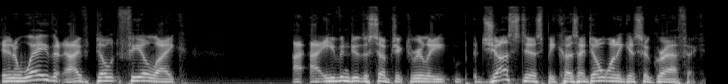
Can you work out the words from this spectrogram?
in a way that I don't feel like I, I even do the subject really justice because I don't want to get so graphic.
